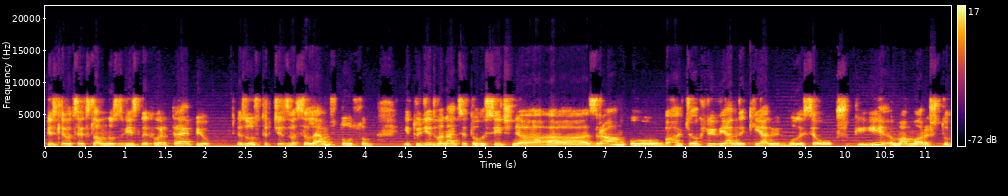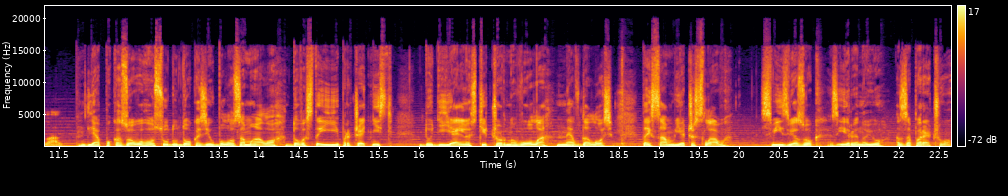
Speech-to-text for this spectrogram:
після оцих славнозвісних вертепів. Зустрічі з Василем Стусом, і тоді, 12 січня зранку, багатьох львів'ян і киян відбулися обшуки, і маму арештували. Для показового суду доказів було замало. Довести її причетність до діяльності Чорновола не вдалося. Та й сам В'ячеслав свій зв'язок з Іриною заперечував.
